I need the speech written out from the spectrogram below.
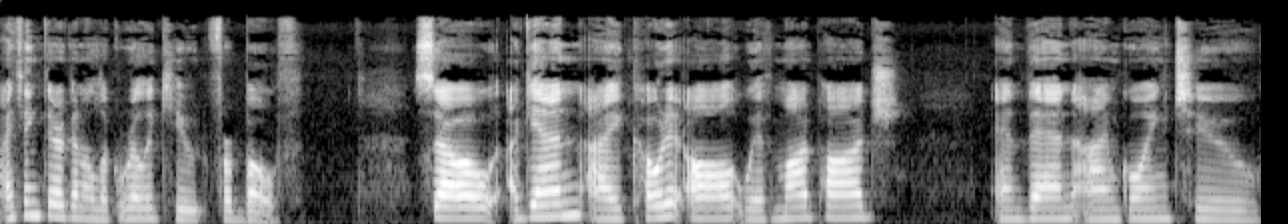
I think they're going to look really cute for both. So again, I coat it all with Mod Podge and then I'm going to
